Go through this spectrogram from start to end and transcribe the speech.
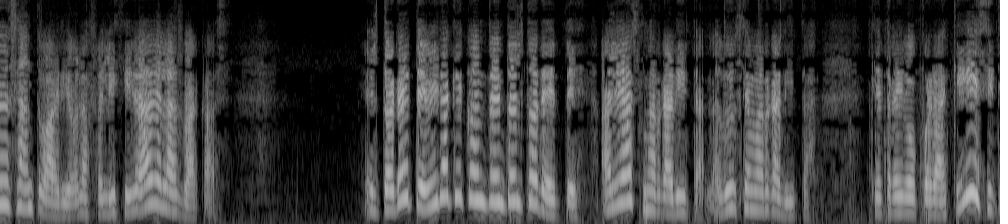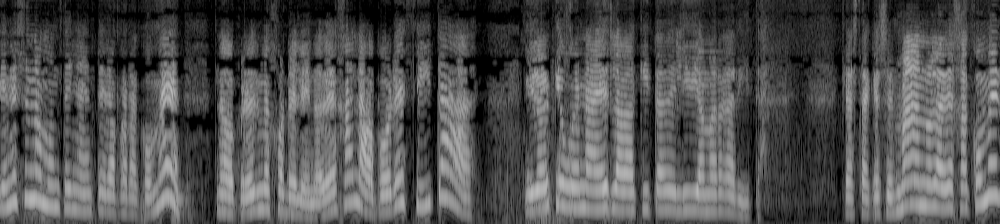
de un santuario, la felicidad de las vacas. El torete, mira qué contento el torete, alias Margarita, la dulce Margarita. ¿Qué traigo por aquí? Si tienes una montaña entera para comer. No, pero es mejor el heno, déjala, pobrecita. Mira qué buena es la vaquita de Lidia Margarita. Que hasta que su hermana no la deja comer,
